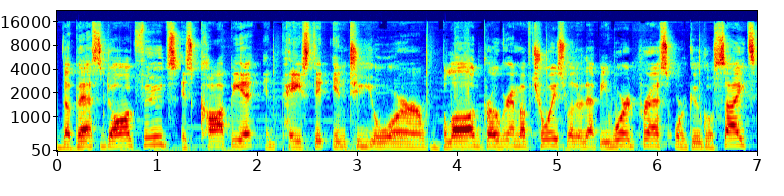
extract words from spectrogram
the best dog foods is copy it and paste it into your blog program of choice, whether that be WordPress or Google Sites.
